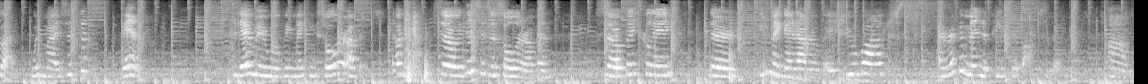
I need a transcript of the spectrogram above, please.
Lab with my assistant, Vanna. Today we will be making solar ovens. Okay, so this is a solar oven. So basically, there you can make it out of a shoebox. I recommend a pizza box though. Um,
